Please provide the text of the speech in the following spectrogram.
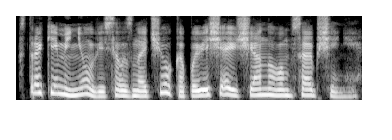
В строке меню висел значок, оповещающий о новом сообщении.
